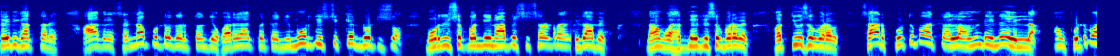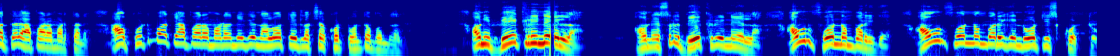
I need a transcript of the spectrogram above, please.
ಸೈಡಿಗೆ ಹಾಕ್ತಾರೆ. ಆದರೆ ಸಣ್ಣ ಪುಟ್ಟದವ್ರು ತಂದು ಹೊರೆ ಹಾಕ್ಬಿಟ್ಟು ನೀವು ಮೂರು ದಿವಸಕ್ಕೆ ನೋಟಿಸು. ಮೂರು ದಿವಸಕ್ಕೆ ಬಂದು ನೀನು ಆಫೀಸಿಗೆ ಸರ್ಡ್ರ, ಇದಾಗಬೇಕು. ನಾವು ಹದಿನೈದು ದಿವಸಕ್ಕೆ ಬರಬೇಕು, ಹತ್ತು ದಿವಸಕ್ಕೆ ಬರಬೇಕು. ಸರ್ ಫುಟ್ಪಾತ್ ಅಲ್ಲ, ಅಂಗಡಿನೇ ಇಲ್ಲ. ಅವ್ನು ಫುಟ್ಪಾತಲ್ಲಿ ವ್ಯಾಪಾರ ಮಾಡ್ತಾನೆ. ಆ ಫುಟ್ಪಾತ್ ವ್ಯಾಪಾರ ಮಾಡೋನಿಗೆ ನಲ್ವತ್ತೈದು ಲಕ್ಷ ಕೊಟ್ಟು ಅಂತ ಬಂದದ ಅವನಿಗೆ ಬೇಕ್ರಿನೇ ಇಲ್ಲ. ಅವನ ಹೆಸರು ಬೇಕ್ರಿನೇ ಇಲ್ಲ. ಅವನ ಫೋನ್ ನಂಬರ್ ಇದೆ. ಅವನ ಫೋನ್ ನಂಬರಿಗೆ ನೋಟಿಸ್ ಕೊಟ್ಟು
